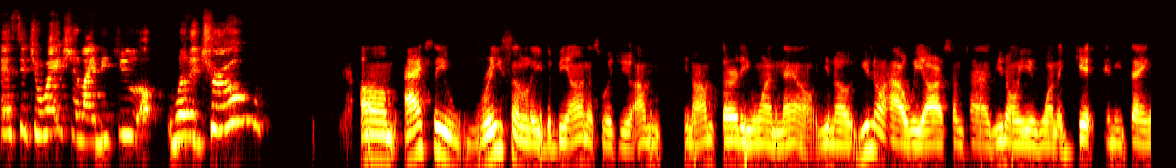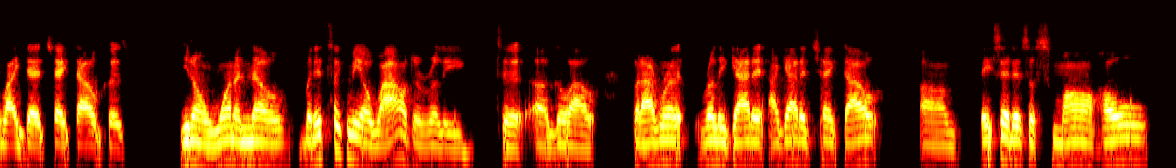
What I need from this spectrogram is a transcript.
in that situation? Like, did you? Was it true? Um, actually, recently, to be honest with you, I'm, you know, I'm 31 now. You know, you know how we are. Sometimes you don't even want to get anything like that checked out because you don't want to know. But it took me a while to really to uh, go out. But I re- really got it. I got it checked out. Um, they said it's a small hole,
